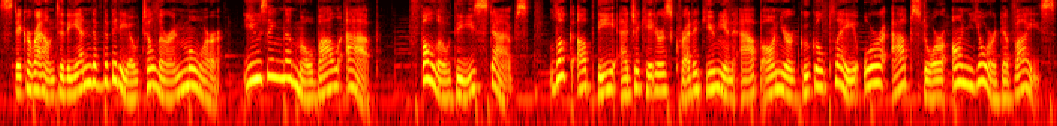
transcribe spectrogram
Stick around to the end of the video to learn more. Using the mobile app. Follow these steps. Look up the Educators Credit Union app on your Google Play or App Store on your device.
